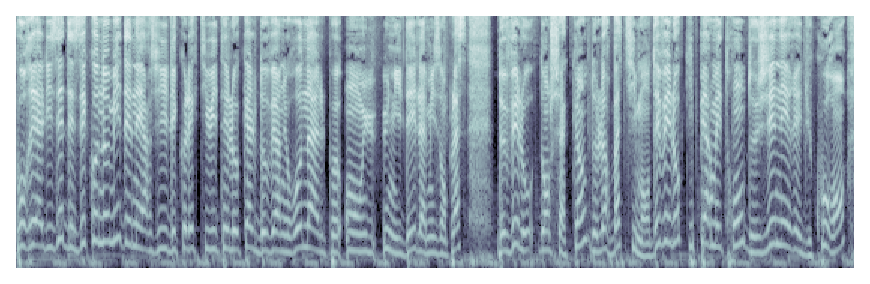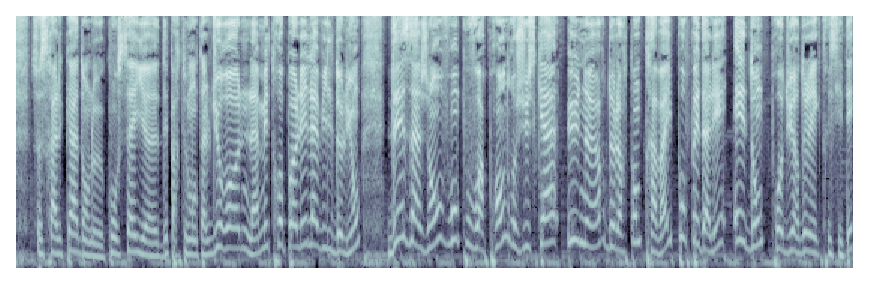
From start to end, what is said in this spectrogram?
pour réaliser des économies d'énergie. Les collectivités locales d'Auvergne-Rhône-Alpes ont eu une idée, la mise en place de vélos dans chacun de leurs bâtiments. Des vélos qui permettront de générer du courant. Ce sera le cas dans le conseil départemental du Rhône, la métropole et la ville de Lyon. Des agents vont pouvoir prendre jusqu'à une heure de leur temps de travail pour pédaler et donc produire de l'électricité.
